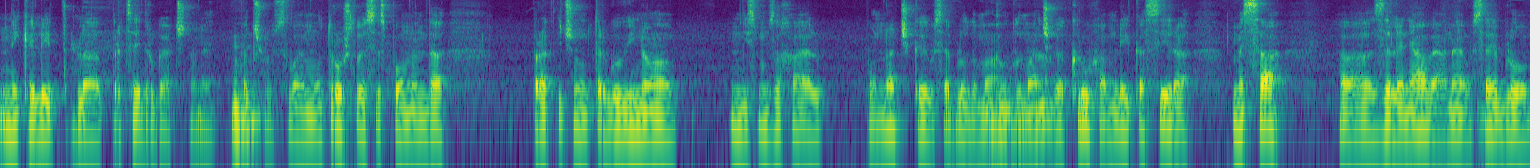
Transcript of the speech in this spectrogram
nekaj let bila precej drugačna. Uh mhm. -huh. pač v svojem otroštvu se spomnim, da praktično v trgovino nismo zahajali po noč, ker je vse bilo doma, Doma, domačega ja. kruha, mleka, sira, mesa uh, zelenjave, ne? vse je bilo,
